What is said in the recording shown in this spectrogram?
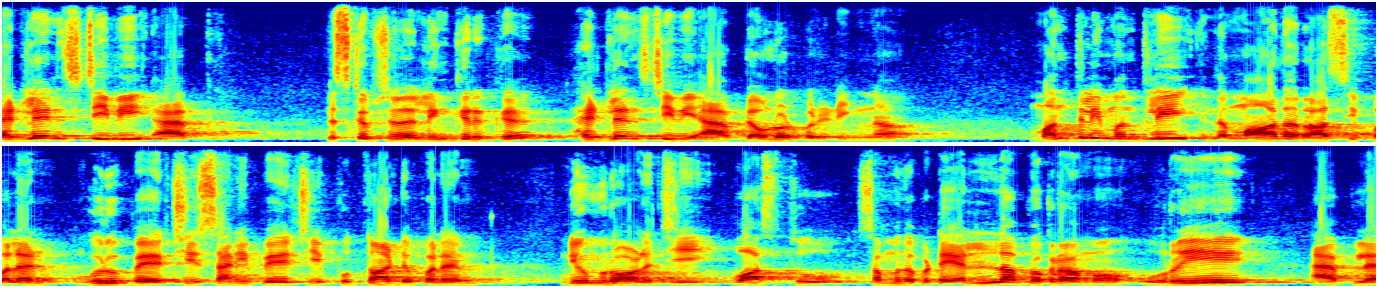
ஹெட்லைன்ஸ் டிவி ஆப் டிஸ்கிரிப்ஷனில் லிங்க் இருக்குது ஹெட்லைன்ஸ் டிவி ஆப் டவுன்லோட் பண்ணிட்டீங்கன்னா மந்த்லி மந்த்லி இந்த மாத ராசி பலன் குரு பயிற்சி சனி பயிற்சி புத்தாண்டு பலன் நியூமராலஜி வாஸ்து சம்மந்தப்பட்ட எல்லா ப்ரோக்ராமும் ஒரே ஆப்பில்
